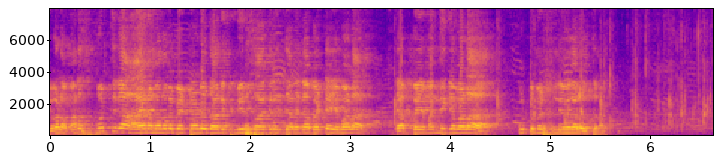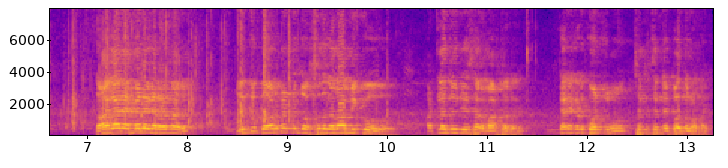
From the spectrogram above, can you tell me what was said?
ఇవాళ మనస్ఫూర్తిగా ఆయన మొదలు పెట్టాడు దానికి మీరు సహకరించారు కాబట్టి ఇవాళ డెబ్బై మందికి ఇవాళ కుట్టు మిషన్లు ఇవ్వగలుగుతున్నాం. రాగానే ఎమ్మెల్యే గారు అన్నారు ఎందుకు గవర్నమెంట్ నుంచి వస్తుంది కదా మీకు? అట్లెందుకు చేశారు మాస్టర్ కానీ ఇక్కడ కొంచెం చిన్న చిన్న ఇబ్బందులు ఉన్నాయి.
